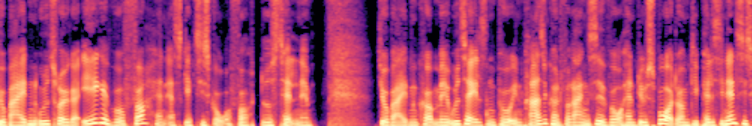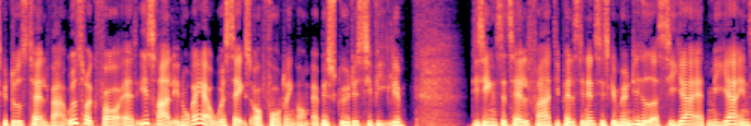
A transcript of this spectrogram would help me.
Joe Biden udtrykker ikke, hvorfor han er skeptisk over for dødstallene. Joe Biden kom med udtalelsen på en pressekonference, hvor han blev spurgt, om de palæstinensiske dødstal var udtryk for, at Israel ignorerer USA's opfordring om at beskytte civile. De seneste tal fra de palæstinensiske myndigheder siger, at mere end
